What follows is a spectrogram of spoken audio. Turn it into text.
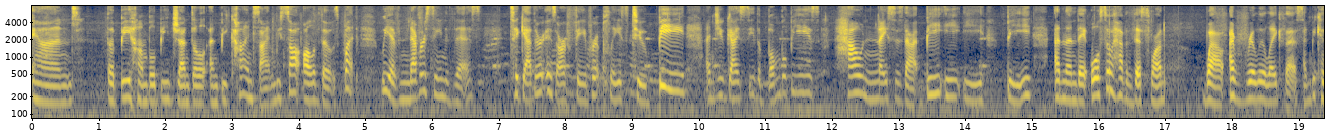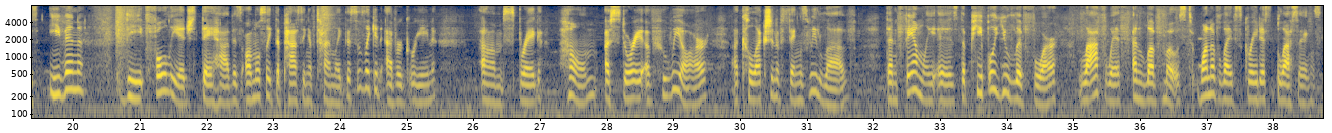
and the be humble, be gentle, and be kind sign. We saw all of those, but we have never seen this. Together is our favorite place to be. And you guys see the bumblebees? How nice is that? B E E B. And then they also have this one. Wow, I really like this. And because even the foliage they have is almost like the passing of time. Like this is like an evergreen um, sprig home, a story of who we are, a collection of things we love. Then family is the people you live for, laugh with, and love most, one of life's greatest blessings.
